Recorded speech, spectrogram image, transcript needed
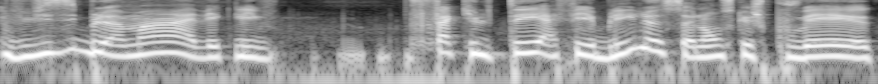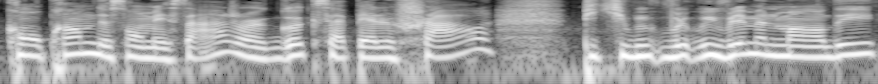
visiblement avec les facultés affaiblies, selon ce que je pouvais comprendre de son message. Un gars qui s'appelle Charles. Puis qui voulait me demander,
